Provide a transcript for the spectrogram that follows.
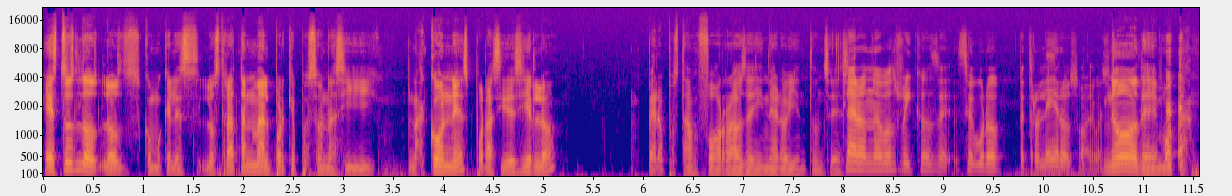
Estos los, los como que les los tratan mal porque pues son así nacones, por así decirlo. Pero pues están forrados de dinero y entonces. Claro, nuevos ricos, de, seguro petroleros o algo así. No, de mota.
